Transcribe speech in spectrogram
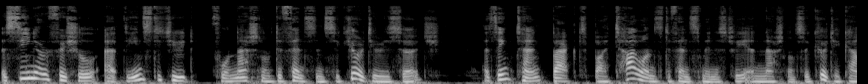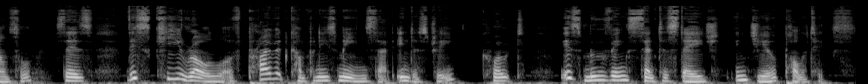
a senior official at the Institute for National Defense and Security Research, a think tank backed by Taiwan's Defense Ministry and National Security Council, says this key role of private companies means that industry, quote, is moving center stage in geopolitics.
